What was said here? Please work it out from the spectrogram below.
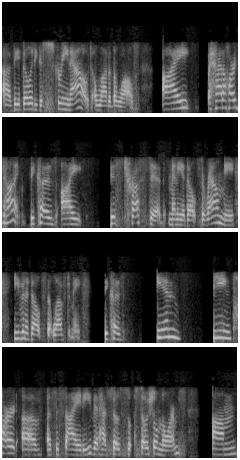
uh, the ability to screen out a lot of the walls. I had a hard time because I distrusted many adults around me, even adults that loved me, because in being part of a society that has so, so, social norms, um,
